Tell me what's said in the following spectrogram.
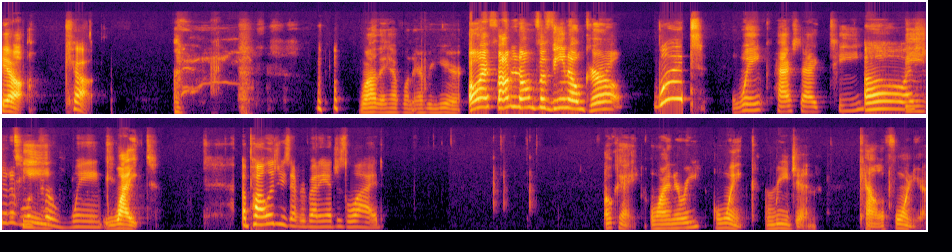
Yeah. Cute. Wow, they have one every year. Oh, I found it on Vivino, girl. What? Wink hashtag T Oh, I should have looked for wink. white. Apologies, everybody. I just lied. Okay, winery Wink region, California.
